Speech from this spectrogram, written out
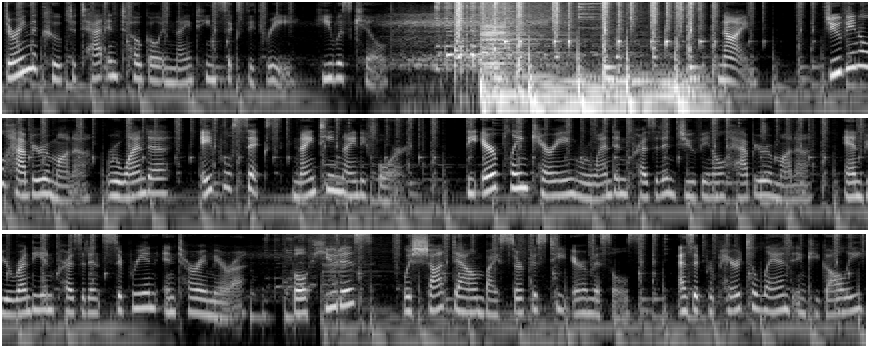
During the coup d'etat in Togo in 1963, he was killed. 9. Juvenal Habyarimana, Rwanda, April 6, 1994. The airplane carrying Rwandan President Juvenal Habyarimana and Burundian President Cyprien Ntaryamira, both Hutus, was shot down by surface-to-air missiles as it prepared to land in Kigali,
